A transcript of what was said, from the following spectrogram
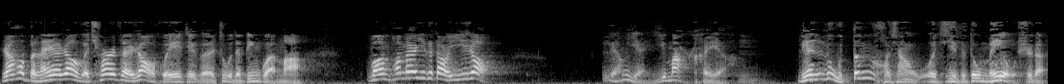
然后本来要绕个圈儿再绕回这个住的宾馆嘛，往旁边一个道一绕，两眼一抹黑啊，嗯，连路灯好像我记得都没有似的，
